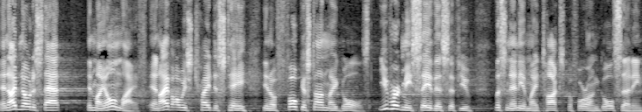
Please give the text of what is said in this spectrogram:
And I've noticed that in my own life, and I've always tried to stay, you know, focused on my goals. You've heard me say this if you've listened to any of my talks before on goal setting,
